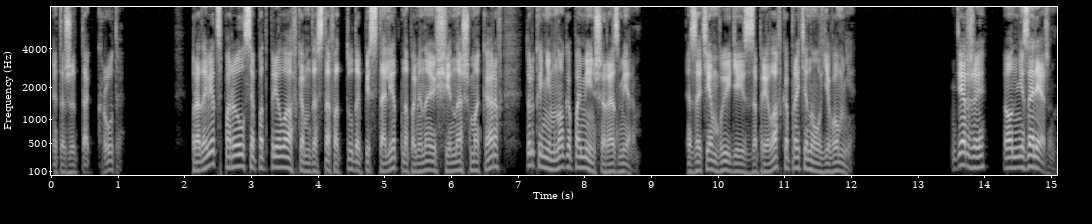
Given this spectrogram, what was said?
Это же так круто. Продавец порылся под прилавком, достав оттуда пистолет, напоминающий наш Макаров, только немного поменьше размером. Затем, выйдя из-за прилавка, протянул его мне. «Держи, он не заряжен».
